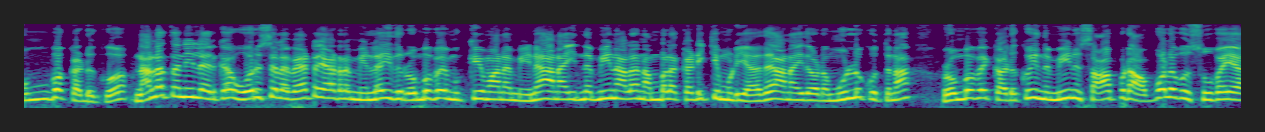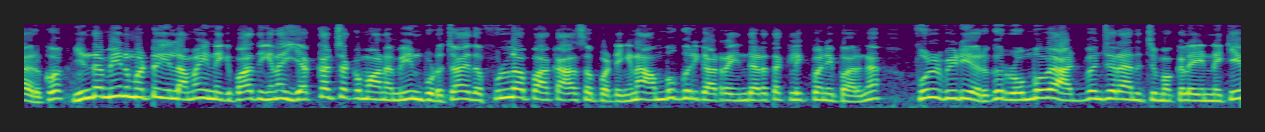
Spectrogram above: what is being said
ரொம்ப கடுக்கும். நல்ல தண்ணியில் இருக்க ஒரு சில வேட்டையாடுற மீனில் இது ரொம்பவே முக்கியமான மீன். ஆனால் இந்த மீனால் நம்மள கடிக்க முடியாது. ஆனால் இதோட முள்ளு குத்துனா ரொம்பவே கடுக்கும். இந்த மீன் சாப்பிட அவ்வளவு சுவையாக இருக்கும். இந்த மீன் மட்டும் இல்லாமல் இன்னைக்கு பார்த்தீங்கன்னா எக்கச்சக்கமான மீன் பிடிச்சா இதை ஃபுல்லாக பார்க்க ஆசைப்பட்டீங்கன்னா அம்புக்குறி காட்டுற இந்த இடத்த கிளிக் பண்ணி பாருங்க. ஃபுல் வீடியோ இருக்குது ரொம்பவே அட்வென்ச்சராக இருந்துச்சு மக்களை இன்னைக்கு.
